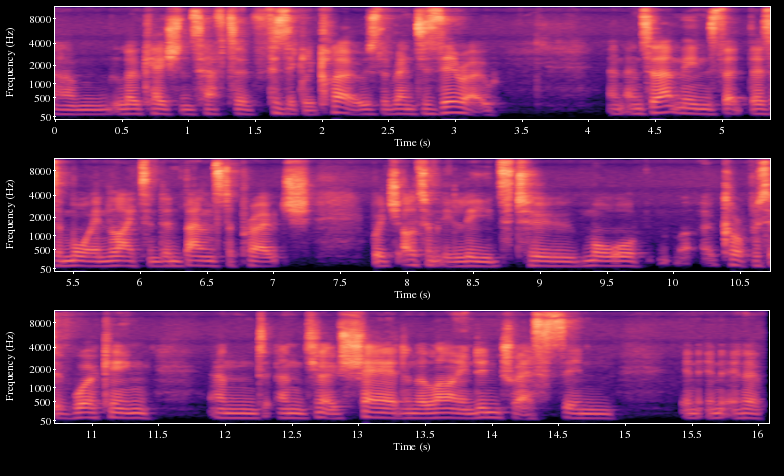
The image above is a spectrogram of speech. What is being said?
um, locations have to physically close, the rent is zero. And, and so that means that there's a more enlightened and balanced approach, which ultimately leads to more cooperative working and, and you know, shared and aligned interests in, in, in, in a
